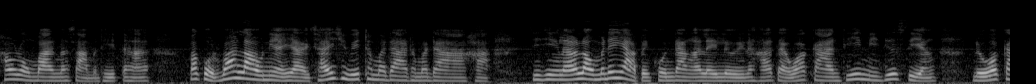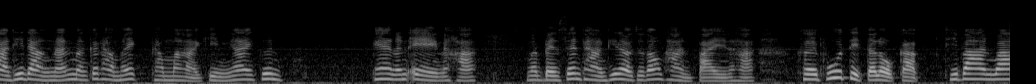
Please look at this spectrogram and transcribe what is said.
เข้าโรงพยาบาลมาสามอาทิตย์นะคะ ปรากฏว่าเราเนี่ยอยากใช้ชีวิตธรรมดาธรรมดาค่ะ จริงๆ แล้วเราไม่ได้อยากเป็นคนดังอะไรเลยนะคะ แต่ว่าการที่มีชื่อเสียง หรือว่าการที่ดังนั้นมันก็ทำให้ทำมาหากินง่ายขึ้น แค่นั้นเองนะคะ มันเป็นเส้นทางที่เราจะต้องผ่านไปนะคะ เคยพูดติดตลกกับที่บ้านว่า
